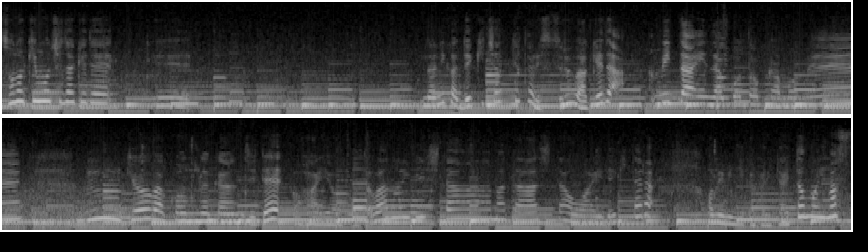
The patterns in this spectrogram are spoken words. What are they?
その気持ちだけで、え、何かできちゃってたりするわけだ。みたいなことかもね。うん今日はこんな感じでおはよう言葉のいでした。また明日お会いできたらお耳にかかりたいと思います。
